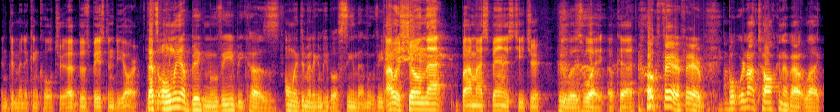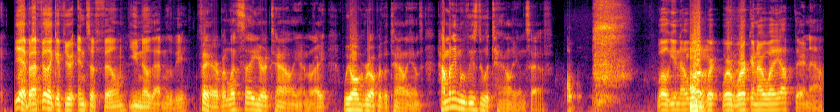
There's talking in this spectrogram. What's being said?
in Dominican culture. That was based in DR. That's only a big movie because only Dominican people have seen that movie. I was shown that by my Spanish teacher, who was white. Okay. Oh, fair, fair. But we're not talking about like Yeah, but I feel like if you're into film, you know that movie. fair. But let's say you're Italian, right? We all grew up with Italians. How many movies do Italians have? Well, you know what? We're, we're working our way up there now.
